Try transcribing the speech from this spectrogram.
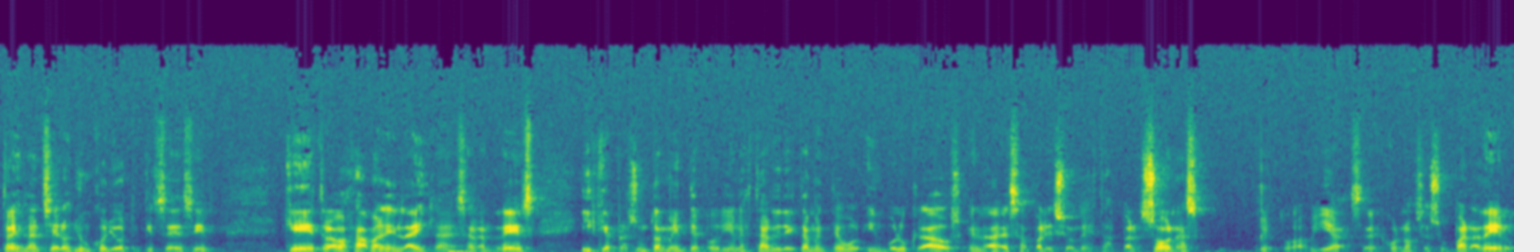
tres lancheros y un coyote, quise decir, que trabajaban en la isla de San Andrés y que presuntamente podrían estar directamente involucrados en la desaparición de estas personas, que todavía se desconoce su paradero.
